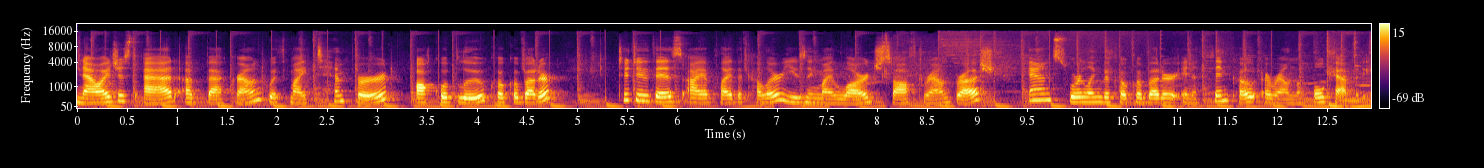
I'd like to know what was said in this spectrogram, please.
Now I just add a background with my tempered aqua blue cocoa butter. To do this, I apply the color using my large soft round brush and swirling the cocoa butter in a thin coat around the whole cavity.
